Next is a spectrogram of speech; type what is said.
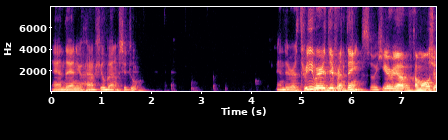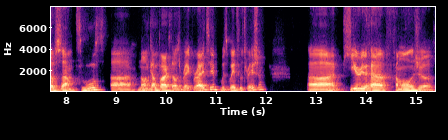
And then you have Hilbert of C2. And there are three very different things. So here we have homology of some smooth, uh, non-compact algebraic variety with weight filtration. Uh, here you have homology of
